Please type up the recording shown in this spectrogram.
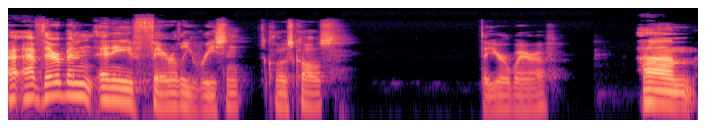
have there been any fairly recent close calls that you're aware of? um,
